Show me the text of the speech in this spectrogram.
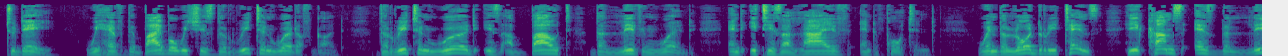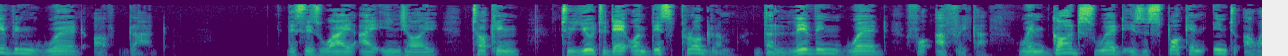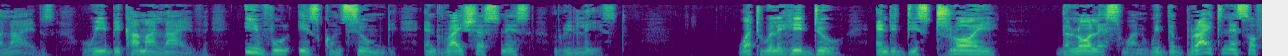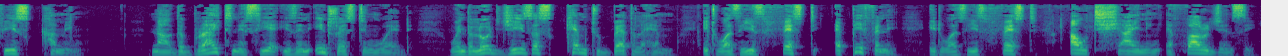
Today, we have the Bible, which is the written Word of God. The written Word is about the living Word, and it is alive and potent. When the Lord returns, He comes as the living Word of God. This is why I enjoy talking to you today on this program, The Living Word for Africa. When God's word is spoken into our lives, we become alive. Evil is consumed and righteousness released. What will he do and destroy the lawless one with the brightness of his coming? Now the brightness here is an interesting word. When the Lord Jesus came to Bethlehem, it was his first epiphany. It was his first outshining, effulgency.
